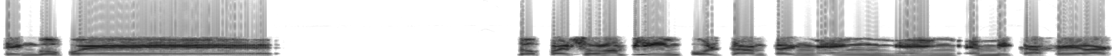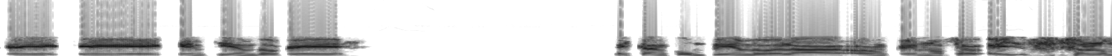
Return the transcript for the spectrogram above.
tengo pues dos personas bien importantes en, en, en, mi carrera que, que, entiendo que están cumpliendo, ¿verdad? Aunque no sé, ellos son los,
